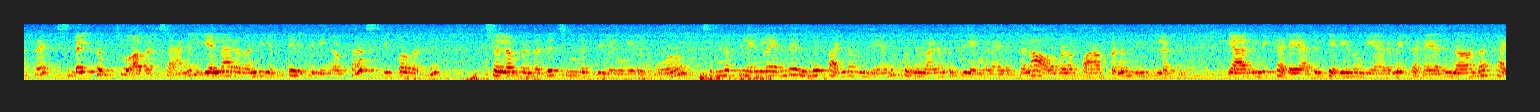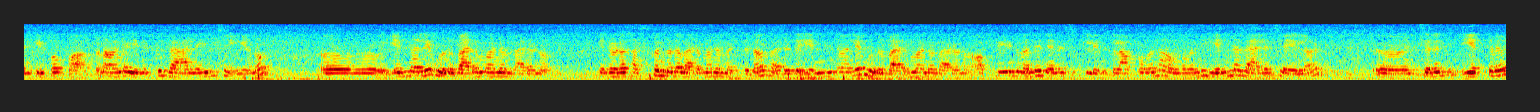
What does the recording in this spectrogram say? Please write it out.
friends welcome to our channel எல்லாரும் வந்து எப்படி இருக்கிறீங்க ஃப்ரெண்ட்ஸ் இப்போ வந்து செலவு பண்ணுறது சின்ன பிள்ளைங்க இருக்கும். சின்ன பிள்ளைங்களா இருந்து எதுவுமே பண்ண முடியாது. கொஞ்சம் வளர்ந்த பிள்ளைங்களா இருக்கலாம். அவங்கள பார்க்கணும் வீட்டில் யாருமே கிடையாது. பெரியவங்க யாருமே கிடையாது. நான் தான் கண்டிப்பாக பார்க்கணும். ஆனால் எனக்கு வேலையும் செய்யணும். என்னாலே ஒரு வருமானம் வரணும். என்னோட ஹஸ்பண்டோட வருமானம் மட்டும்தான் வருது. என்னாலே ஒரு வருமானம் வரணும் அப்படின்னு வந்து நினச்சிட்டு இருக்கலாம். அப்போ வந்து அவங்க வந்து என்ன வேலை செய்யலாம் அஹ் ஏற்கனவே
